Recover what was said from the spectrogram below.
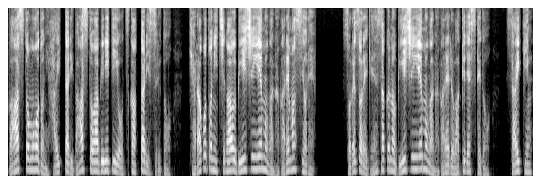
バーストモードに入ったりバーストアビリティを使ったりすると、キャラごとに違う BGM が流れますよね。それぞれ原作の BGM が流れるわけですけど、最近、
